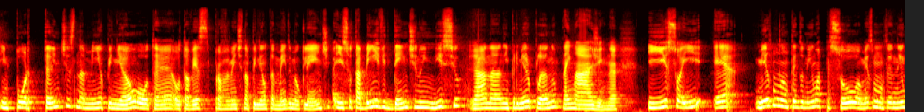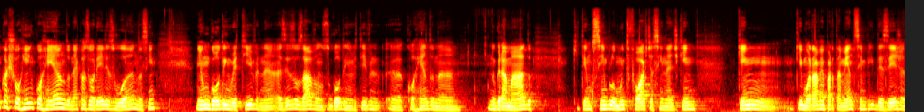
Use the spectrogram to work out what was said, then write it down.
importantes na minha opinião ou até ou talvez provavelmente na opinião também do meu cliente. Isso está bem evidente no início, já na, em primeiro plano, na imagem, né? E isso aí é mesmo não tendo nenhuma pessoa, mesmo não tendo nenhum cachorrinho correndo, né, com as orelhas voando assim, nenhum golden retriever, né? Às vezes usavam os golden retriever uh, correndo na, no gramado, que tem um símbolo muito forte assim, né, de quem quem, quem morava em apartamento sempre deseja,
